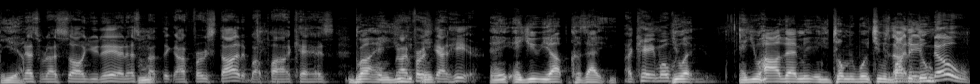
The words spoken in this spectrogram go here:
Yeah. Mm-hmm. that's when I saw you there. That's when I think I first started my podcast. Bro, and you I first and, got here. And, and you yup, because I I came over you, to you. and you hollered at me and you told me what you was 'Cause I about to do. know.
